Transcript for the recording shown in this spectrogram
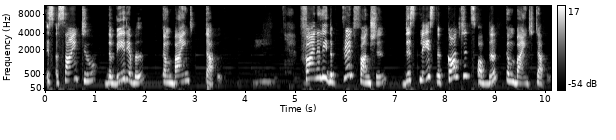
is assigned to the variable combined tuple. Finally, the print function displays the contents of the combined tuple.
